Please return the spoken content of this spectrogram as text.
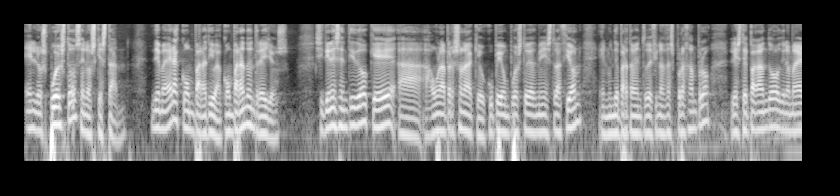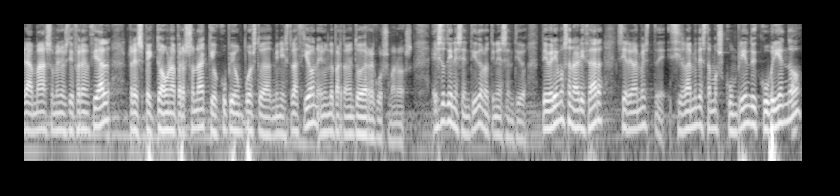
en los puestos en los que están, de manera comparativa, comparando entre ellos si tiene sentido que a, una persona que ocupe un puesto de administración en un departamento de finanzas, por ejemplo, le esté pagando de una manera más o menos diferencial respecto a una persona que ocupe un puesto de administración en un departamento de recursos humanos. ¿Esto tiene sentido o no tiene sentido? Deberíamos analizar si realmente, si realmente estamos cumpliendo y cubriendo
